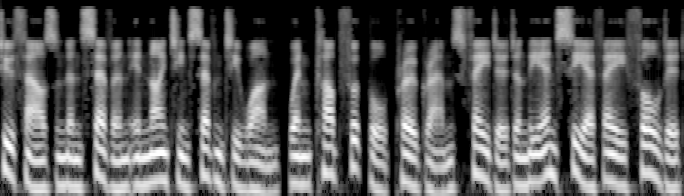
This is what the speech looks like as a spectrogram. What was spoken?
2007 In 1971, when club football programs faded and the NCFA folded,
